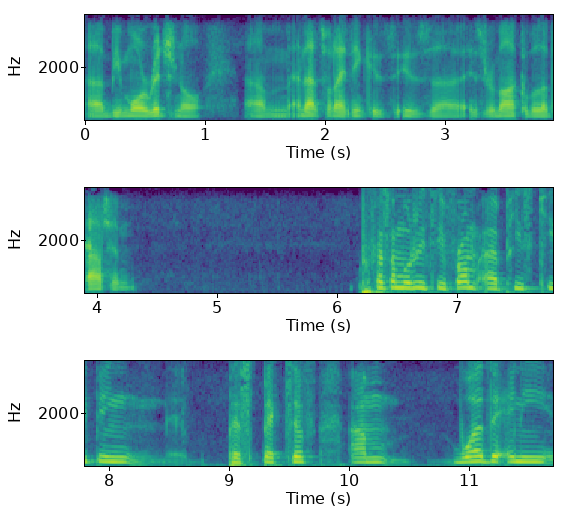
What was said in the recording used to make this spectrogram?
uh, be more original. Um, and that's what I think is, is, uh, is remarkable about him. Professor Murithi, from a peacekeeping perspective, um, were there any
